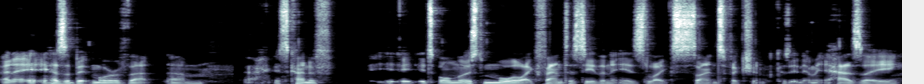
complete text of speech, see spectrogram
and it has a bit more of that. Um, it's kind of it, it's almost more like fantasy than it is like science fiction because it, I mean, it has a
